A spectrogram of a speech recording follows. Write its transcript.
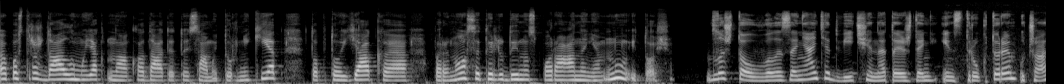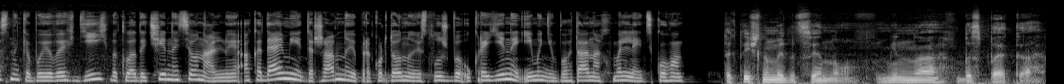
е, постраждалому, як накладати той самий турнікет, тобто як е, переносити людину з пораненням, ну і тощо. Влаштовували заняття двічі на тиждень. Інструктори, учасники бойових дій, викладачі Національної академії Державної прикордонної служби України імені Богдана Хмельницького. Тактичну медицину, мінна безпека,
